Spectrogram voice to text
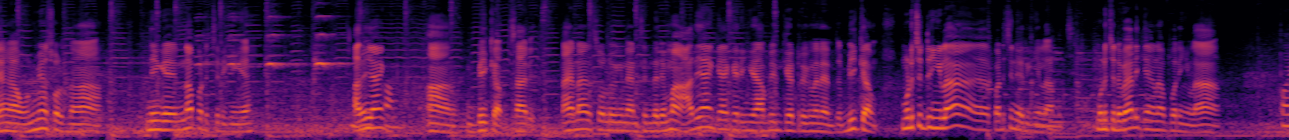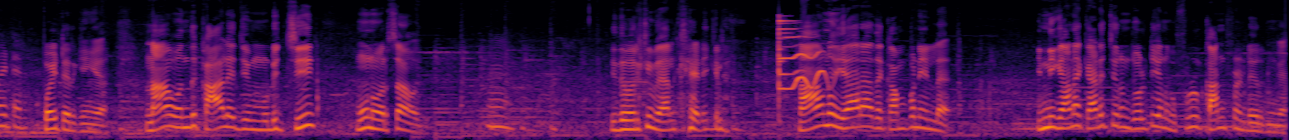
ஏங்க உண்மையாக சொல்லுங்க நீங்கள் என்ன படிச்சிருக்கீங்க? அது ஏன் ஆ பிகாம் சாரி நான் என்ன சொல்லுவீங்க நினச்சேன் தெரியுமா? அது ஏன் கேட்குறீங்க அப்படின்னு கேட்டுருக்கீங்களா நினச்சேன். பிகாம் முடிச்சிட்டிங்களா? படிச்சுன்னு இருக்கீங்களா? முடிச்சுட்டு வேலைக்கு எங்கன்னா போகிறீங்களா போயிட்டு போயிட்டு இருக்கீங்க. நான் வந்து காலேஜ் முடித்து மூணு வருஷம் ஆகுது. ம். இது வரைக்கும் வேலை கிடைக்கல. நானும் ஏறாத கம்பெனி இல்லை இன்னைக்கு ஆனால் கிடைச்சிருன்னு சொல்லிட்டு எனக்கு ஃபுல் கான்ஃபிடென்ட் இருக்குங்க.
